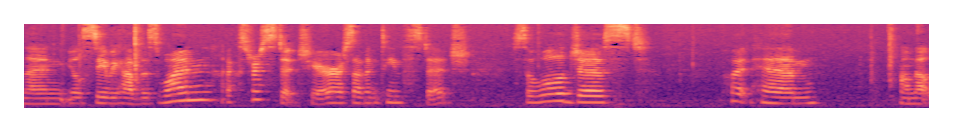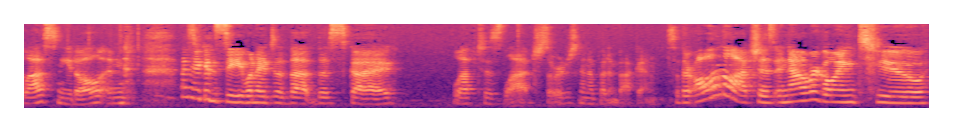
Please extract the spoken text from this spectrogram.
Then you'll see we have this one extra stitch here, our 17th stitch. So we'll just put him on that last needle. And as you can see, when I did that, this guy left his latch. So we're just gonna put him back in. So they're all in the latches and now we're going to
